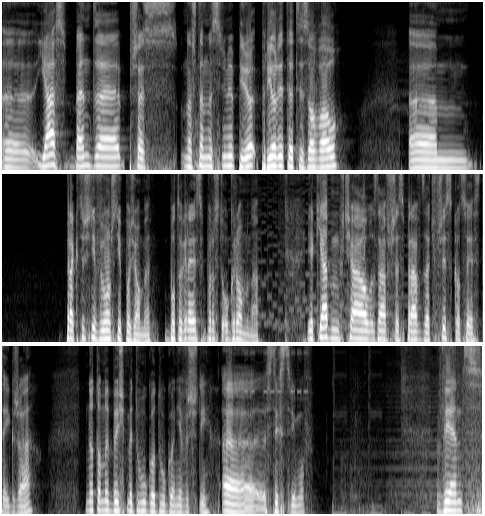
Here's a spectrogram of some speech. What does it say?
e, ja będę przez następne streamy priorytetyzował praktycznie wyłącznie poziomy, bo ta gra jest po prostu ogromna. Jak ja bym chciał zawsze sprawdzać wszystko, co jest w tej grze, no to my byśmy długo, długo nie wyszli e, z tych streamów. Więc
